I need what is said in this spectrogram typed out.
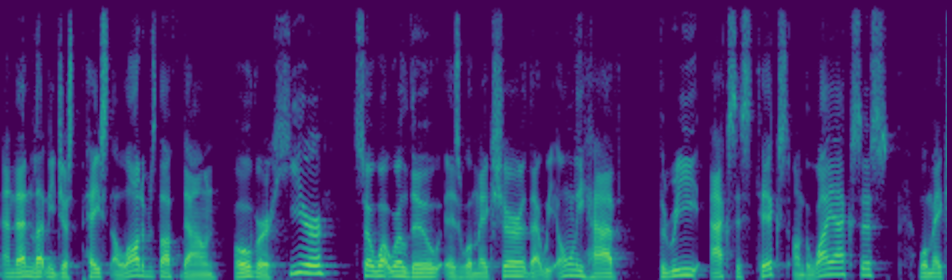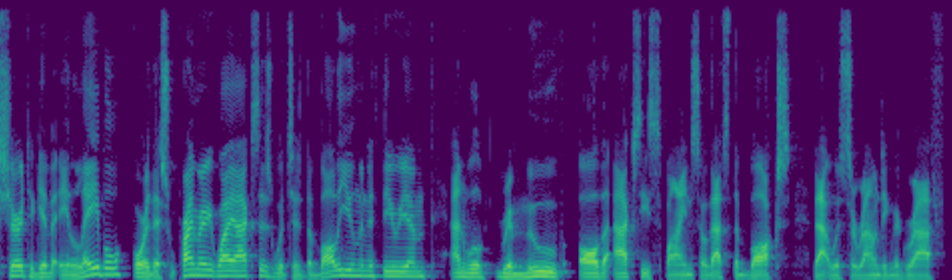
And then let me just paste a lot of stuff down over here. So what we'll do is we'll make sure that we only have three axis ticks on the y-axis We'll make sure to give a label for this primary y-axis, which is the volume in Ethereum, and we'll remove all the axis spines. So that's the box that was surrounding the graph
